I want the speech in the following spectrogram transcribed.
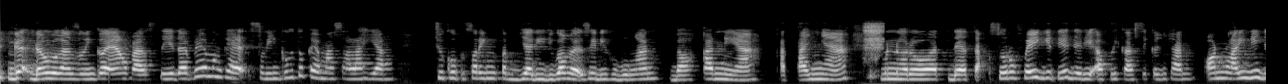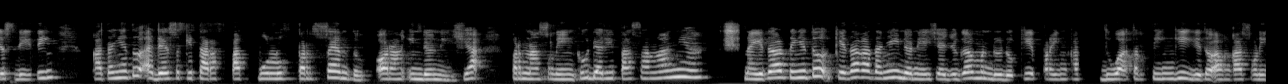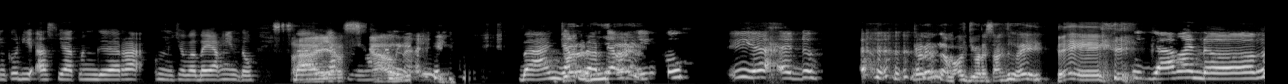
Enggak dong, bukan selingkuh yang pasti. Tapi emang kayak selingkuh tuh kayak masalah yang cukup sering terjadi juga nggak sih di hubungan? Bahkan nih ya, katanya menurut data survei gitu ya dari aplikasi kencan online nih Just Dating katanya tuh ada sekitar 40% tuh orang Indonesia pernah selingkuh dari pasangannya. Nah, itu artinya tuh kita katanya Indonesia juga menduduki peringkat dua tertinggi gitu angka selingkuh di Asia Tenggara. Hmm, coba bayangin tuh. Banyak sekali. Banyak berarti yang selingkuh. Iya, aduh. Kalian nggak mau juara satu, hei, hei. Jangan dong.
